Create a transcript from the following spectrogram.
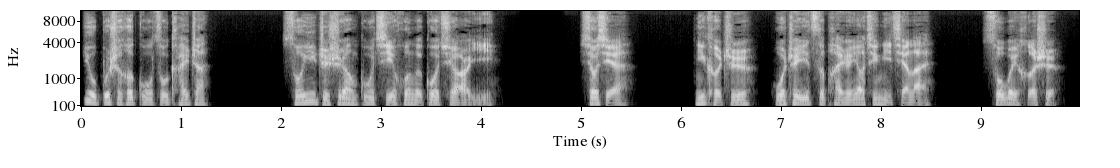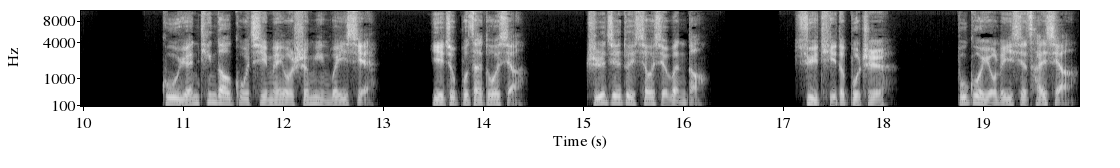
又不是和古族开战，所以只是让古奇昏了过去而已。萧协，你可知我这一次派人邀请你前来，所为何事？古元听到古奇没有生命危险，也就不再多想，直接对萧邪问道：“具体的不知，不过有了一些猜想，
